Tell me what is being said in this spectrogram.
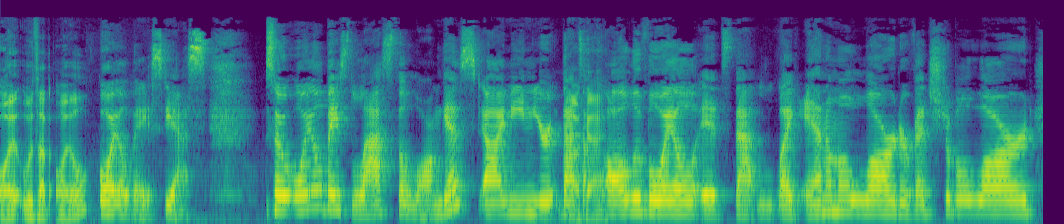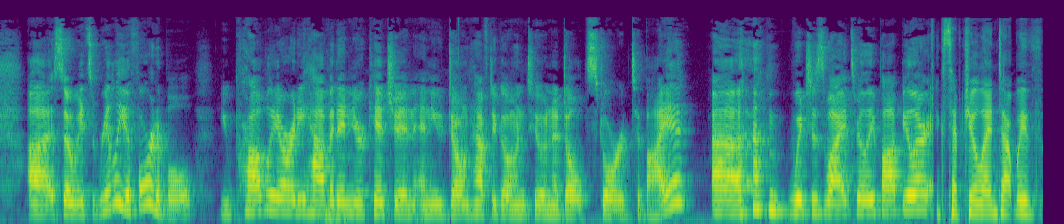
Oil was that oil? Oil based, yes. So oil based lasts the longest. I mean, you're that's Okay. olive oil. It's that like animal lard or vegetable lard. Uh, so it's really affordable. You probably already have it in your kitchen, and you don't have to go into an adult store to buy it. Uh, which is why it's really popular. Except you'll end up with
